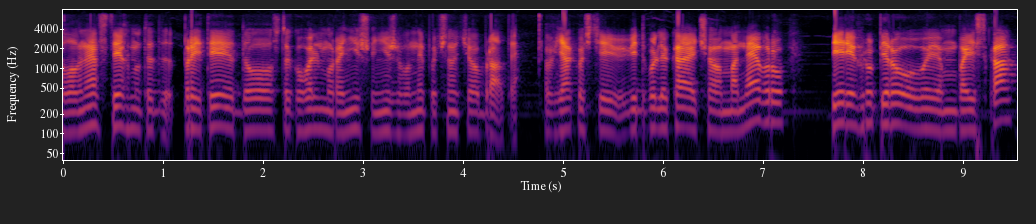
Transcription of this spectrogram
Головне встигнути прийти до Стокгольму раніше, ніж вони почнуть його брати. В якості відволікаючого маневру перегрупіровуємо війська,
